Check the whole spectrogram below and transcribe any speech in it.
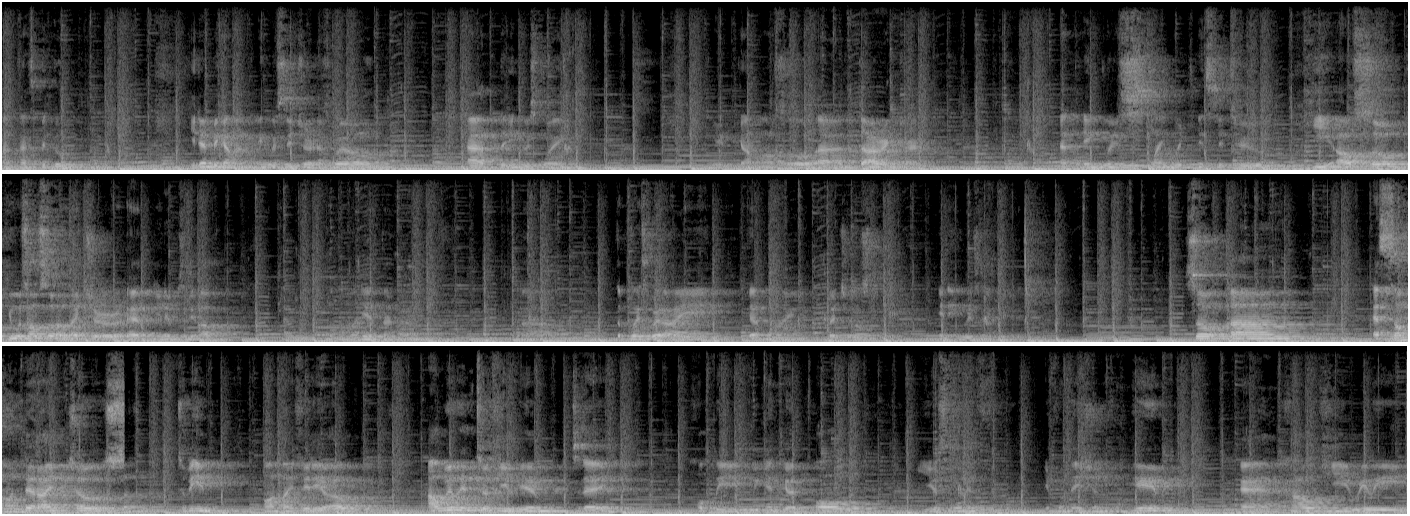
Antaspitu. He then became an English teacher as well at the English Way. He became also a director at the English Language Institute. He also he was also a lecturer at University of Muhammadiyah uh, the place where I got my bachelor's degree in English language. So, um, as someone that I chose to be on my video, I will, I will interview him today. Hopefully, we can get all useful information from him and how he really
